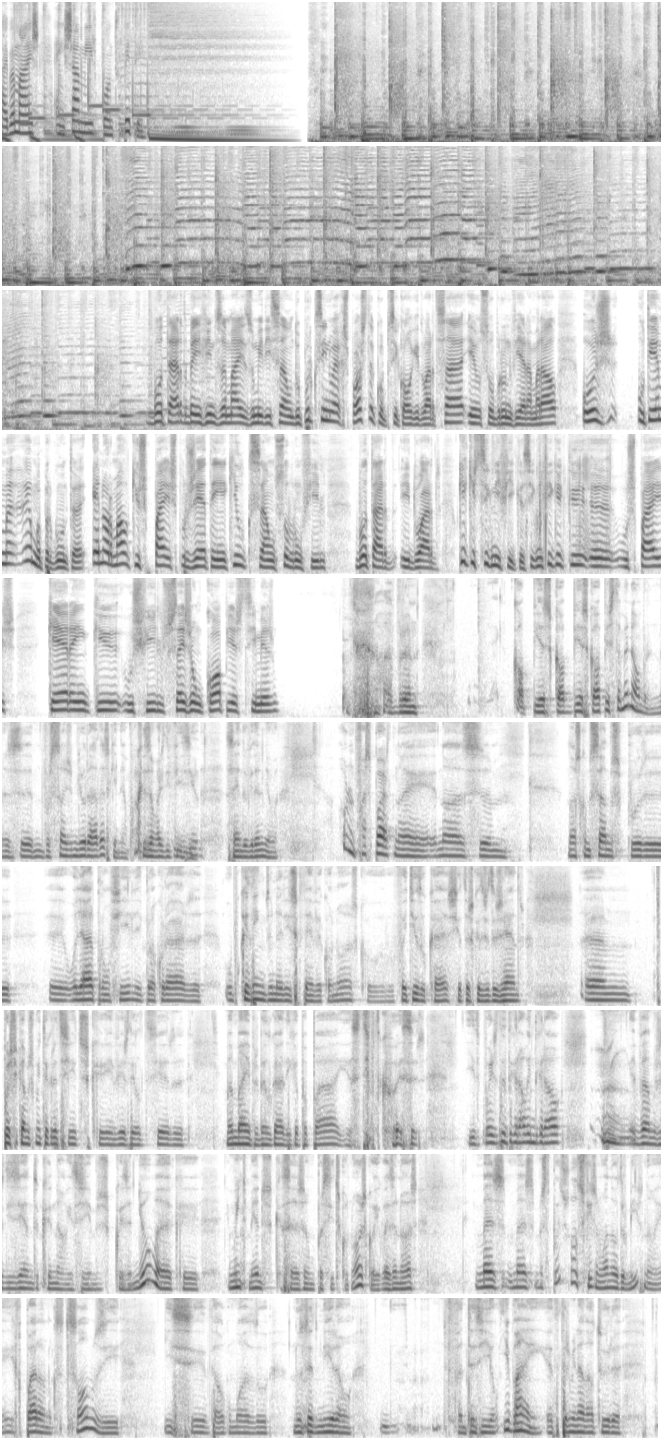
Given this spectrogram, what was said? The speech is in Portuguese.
Saiba mais em chamir.pt. Boa tarde, bem-vindos a mais uma edição do Porque Sim Não é Resposta com o psicólogo Eduardo Sá. Eu sou Bruno Vieira Amaral. Hoje o tema é uma pergunta. É normal que os pais projetem aquilo que são sobre um filho? Boa tarde, Eduardo. O que é que isto significa? Significa que uh, os pais querem que os filhos sejam cópias de si mesmo? Olá, Bruno. Cópias, cópias, cópias também não, Bruno, mas uh, versões melhoradas, que ainda é uma coisa mais difícil, sem dúvida nenhuma. Oh, Bruno, faz parte, não é? Nós. Uh, nós começamos por uh, olhar para um filho e procurar uh, o bocadinho do nariz que tem a ver connosco, o feitio do queixo e outras coisas do género. Um, depois ficamos muito agradecidos que, em vez dele dizer mamãe, em primeiro lugar, diga papá e esse tipo de coisas. E depois, de degrau em degrau, vamos dizendo que não exigimos coisa nenhuma, que muito menos que sejam parecidos connosco ou iguais a nós mas, mas, mas depois os nossos filhos não andam a dormir, não é? E reparam no que somos e, e se de algum modo nos admiram, fantasiam. E bem, a determinada altura,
